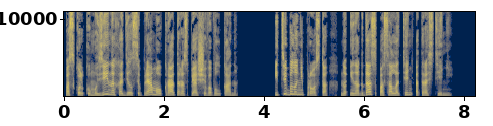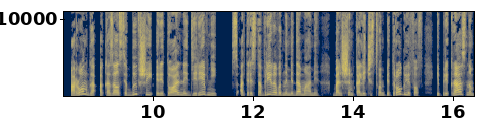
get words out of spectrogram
поскольку музей находился прямо у кратера спящего вулкана. Идти было непросто, но иногда спасала тень от растений. Аронга оказался бывшей ритуальной деревней с отреставрированными домами, большим количеством петроглифов и прекрасным,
